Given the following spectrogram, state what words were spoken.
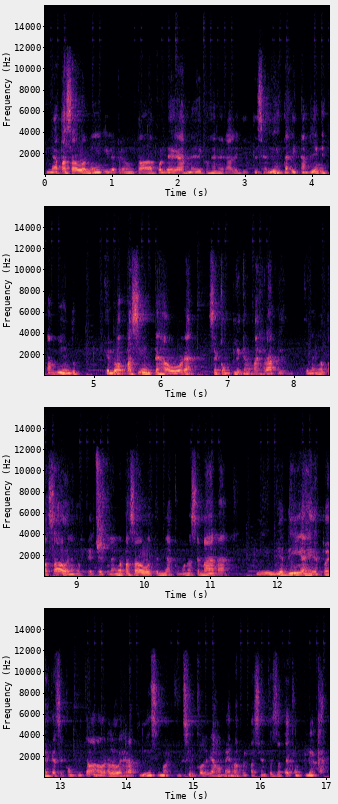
Me ha pasado a mí y le he preguntado a colegas médicos generales y especialistas y también están viendo que los pacientes ahora se complican más rápido que el año pasado. El año, el, año pasado vos tenías como una semana y 10 días y después que se complicaban. Ahora lo ves rapidísimo, en 5 días o menos el paciente se te complica.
